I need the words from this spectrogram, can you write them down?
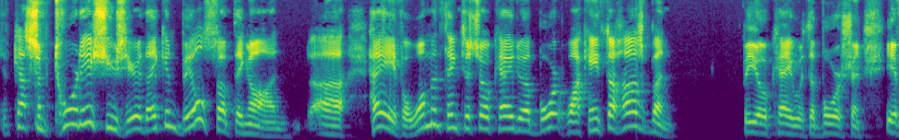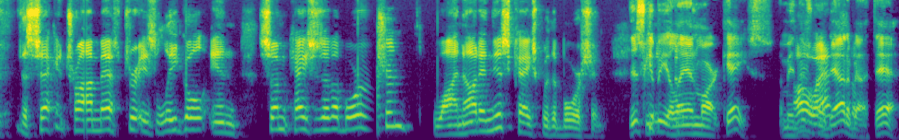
they've got some tort issues here. They can build something on. Uh, hey, if a woman thinks it's okay to abort, why can't the husband? be okay with abortion. If the second trimester is legal in some cases of abortion, why not in this case with abortion? This could be a landmark case. I mean, there's oh, no doubt about that.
